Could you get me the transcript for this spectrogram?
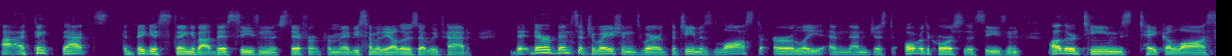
I think that's the biggest thing about this season that's different from maybe some of the others that we've had. There have been situations where the team is lost early and then just over the course of the season, other teams take a loss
